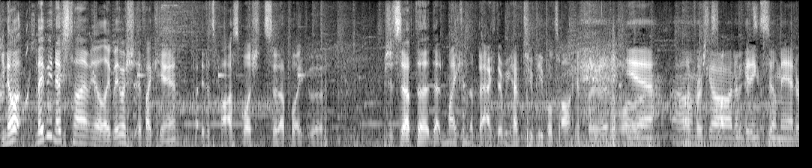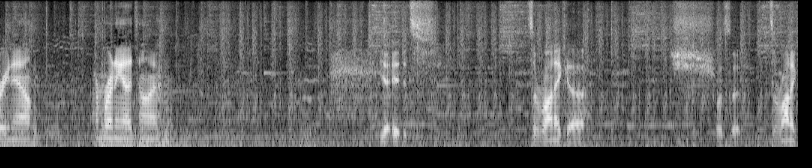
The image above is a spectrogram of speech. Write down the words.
You know what? Maybe next time, you know, like maybe I should, if I can, if it's possible, I should set up like the. We should set up the that mic in the back there. We have two people talking for it. while, uh, yeah. oh my god, I'm getting so mad right now. I'm running out of time. Yeah, it, it's it's ironic. Uh, what's it? It's ironic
